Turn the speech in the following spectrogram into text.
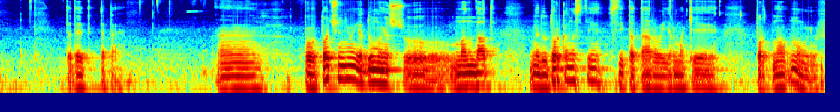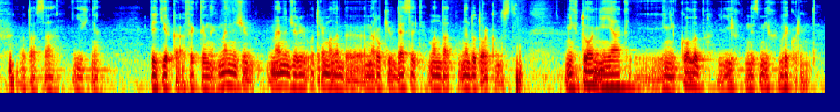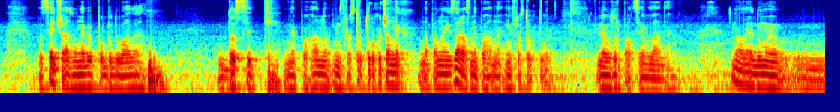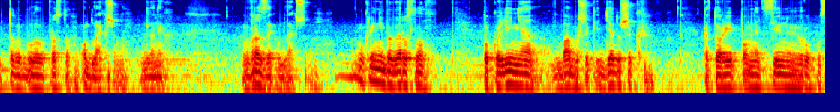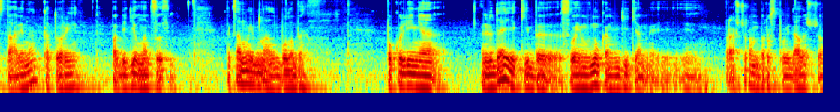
т.д. т.п. Е, По оточенню, я думаю, що мандат недоторканості, всі татаро, Єрмаки, Портно, ну, ота вся їхня п'ятірка ефективних менеджерів, менеджерів отримали б на років 10 мандат недоторканості. Ніхто ніяк і ніколи б їх не зміг викорінити. За цей час вони б побудували досить непогану інфраструктуру, хоча в них, напевно, і зараз непогана інфраструктура для узурпації влади. Ну, але я думаю, то би було просто облегшено для них. В рази облегшено. В Україні би виросло покоління бабушек і дедушек, которые помнят сильную руку Сталина, который победил нацизм. Так само і в нас було би покоління людей, які б своїм внукам, дітям і пращурам би розповідали, що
